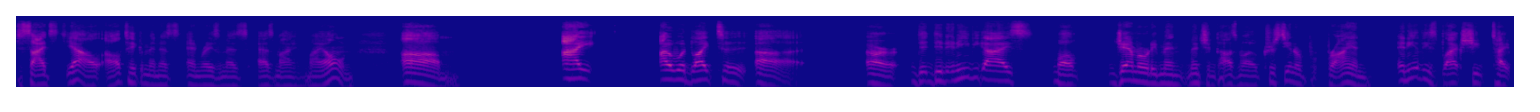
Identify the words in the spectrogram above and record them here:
decides yeah I'll, I'll take him in as and raise him as as my my own. Um i i would like to uh or did, did any of you guys well jam already men, mentioned Kazuma christine or brian any of these black sheep type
